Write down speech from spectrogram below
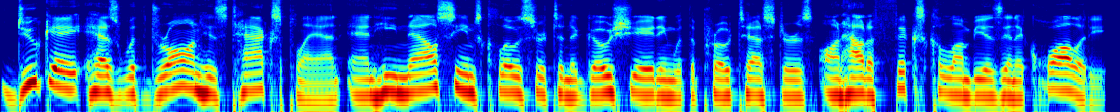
Duque has withdrawn his tax plan, and he now seems closer to negotiating with the protesters on how to fix Colombia's inequality.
